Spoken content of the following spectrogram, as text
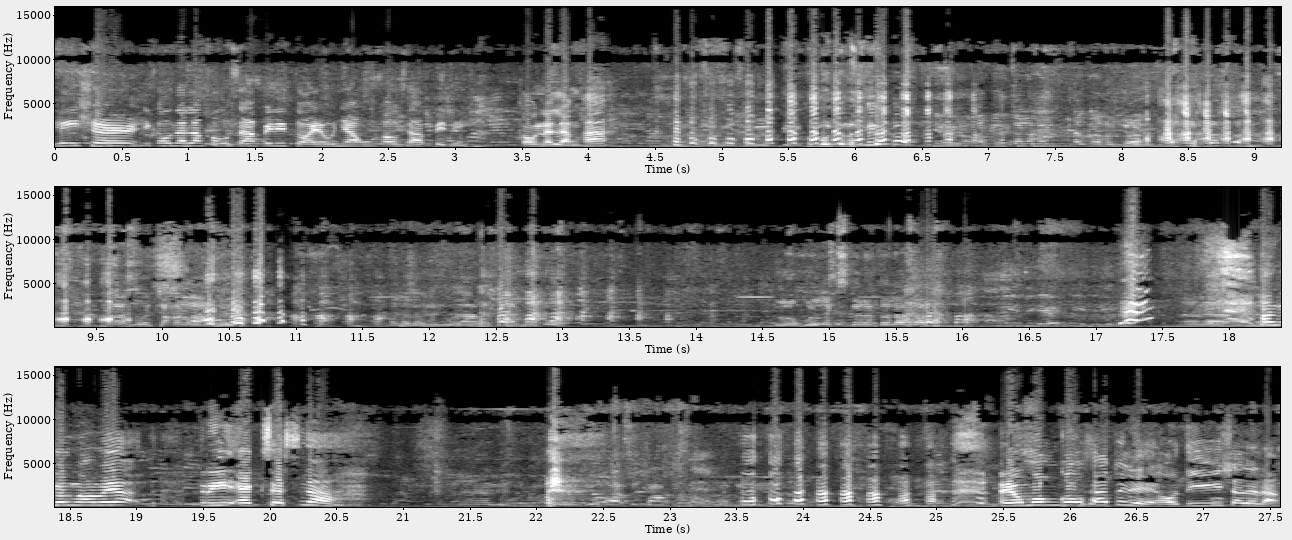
Glacier, ikaw na lang kausapin ito. Ayaw niya akong kausapin eh. Ikaw na lang ha? Na lang. Nag-ano niya? Ako at saka ako. Talagang wala sa ito. Double X ka na talaga. Hanggang mamaya, 3XS na. Ayaw mo akong kausapin eh. O di siya na lang.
